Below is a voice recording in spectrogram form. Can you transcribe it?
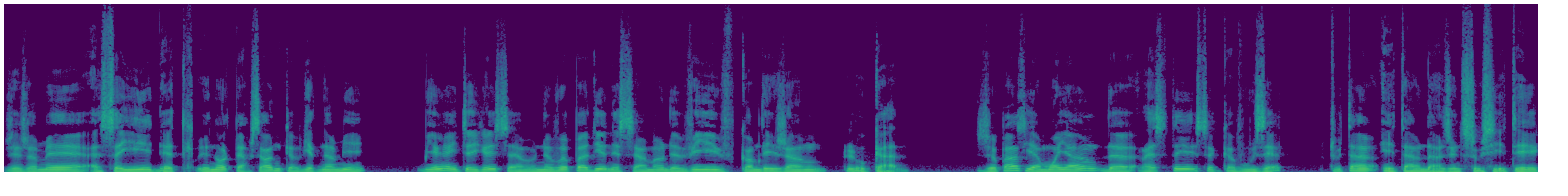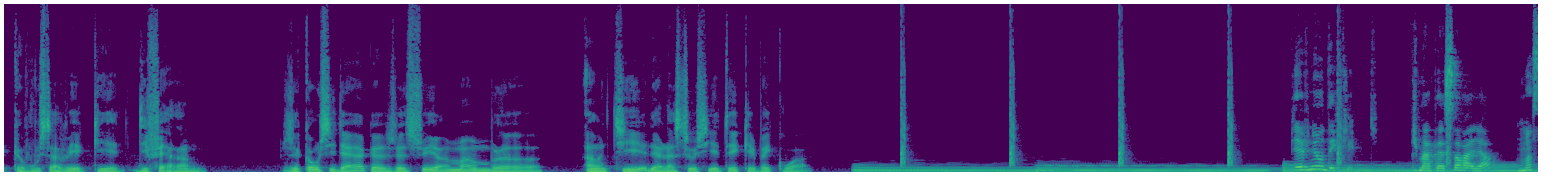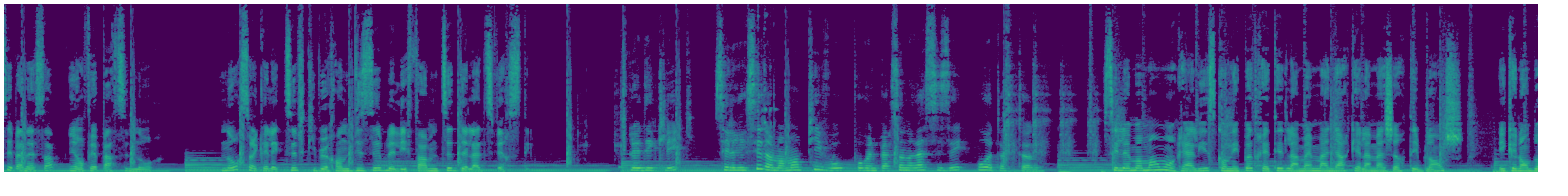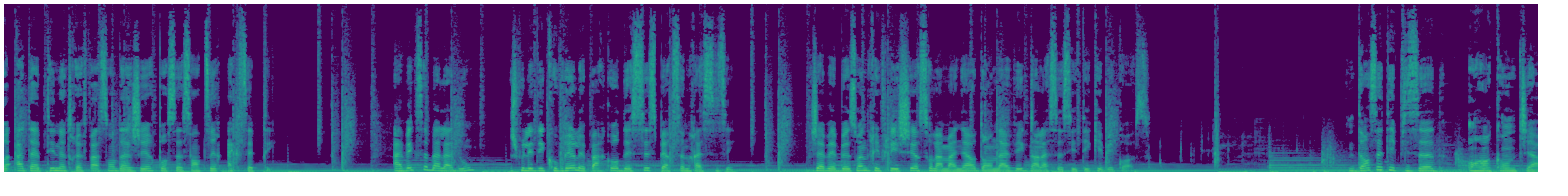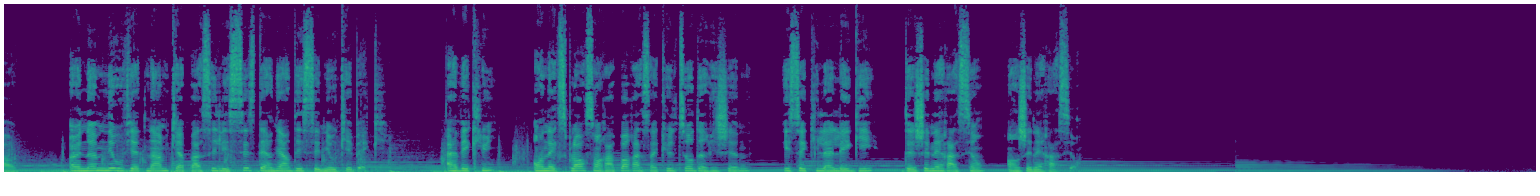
J'ai jamais essayé d'être une autre personne que vietnamien. Bien intégré, ça ne veut pas dire nécessairement de vivre comme des gens locaux. Je pense qu'il y a moyen de rester ce que vous êtes tout en étant dans une société que vous savez qui est différente. Je considère que je suis un membre entier de la société québécoise. Bienvenue au Déclic. Je m'appelle Soraya. Moi, c'est Vanessa et on fait partie de Nour. Nour, c'est un collectif qui veut rendre visibles les femmes dites de la diversité. Le Déclic, c'est le récit d'un moment pivot pour une personne racisée ou autochtone. C'est le moment où on réalise qu'on n'est pas traité de la même manière que la majorité blanche et que l'on doit adapter notre façon d'agir pour se sentir accepté. Avec ce balado, je voulais découvrir le parcours de six personnes racisées. J'avais besoin de réfléchir sur la manière dont on navigue dans la société québécoise. Dans cet épisode, on rencontre Jiao, un homme né au Vietnam qui a passé les six dernières décennies au Québec. Avec lui, on explore son rapport à sa culture d'origine et ce qu'il a légué de génération en génération.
